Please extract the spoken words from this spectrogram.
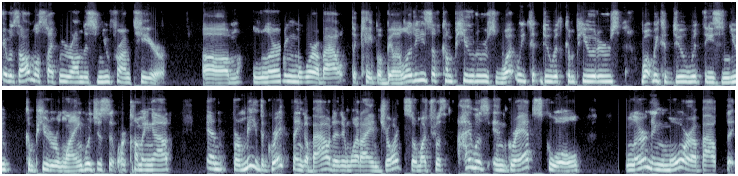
it was almost like we were on this new frontier, um, learning more about the capabilities of computers, what we could do with computers, what we could do with these new computer languages that were coming out. And for me, the great thing about it and what I enjoyed so much was I was in grad school learning more about the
